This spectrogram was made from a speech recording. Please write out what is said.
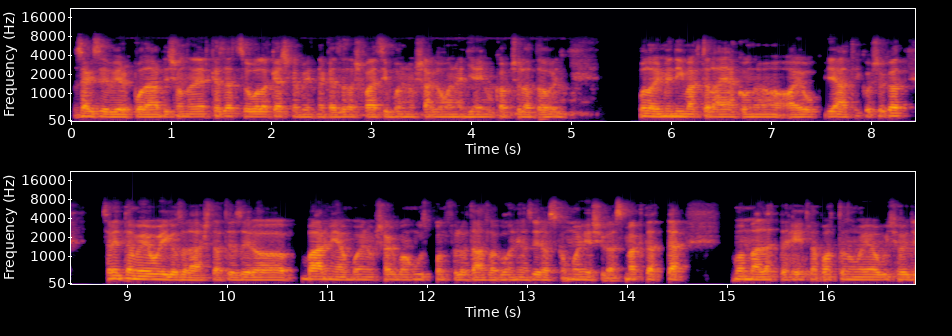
az Xavier Pollard is onnan érkezett, szóval a Kecskemétnek ezzel a svájci bajnoksága van egy ilyen jó kapcsolata, hogy valahogy mindig megtalálják a, a jó játékosokat. Szerintem jó igazolás, tehát azért a bármilyen bajnokságban 20 pont fölött átlagolni azért az komoly, és ő ezt megtette. Van mellette hét lepattanója, úgyhogy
